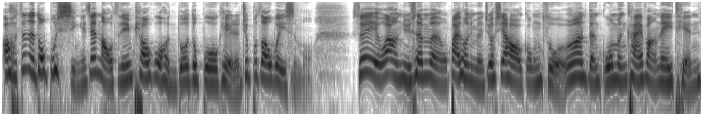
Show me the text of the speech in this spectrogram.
哦，真的都不行。现在脑子里面飘过很多都不 OK 的人，就不知道为什么。所以我想女生们，我拜托你们就先好好工作，我想等国门开放那一天。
